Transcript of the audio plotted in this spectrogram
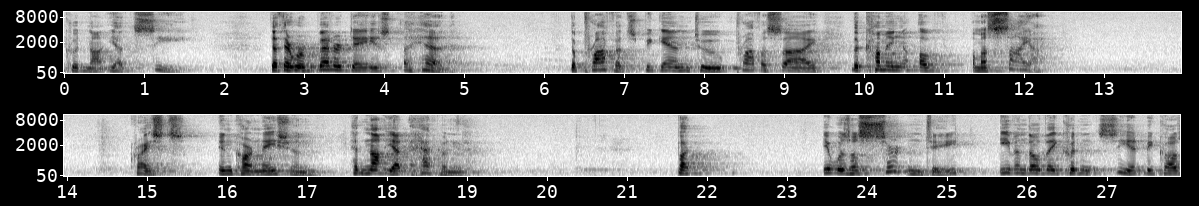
could not yet see that there were better days ahead. The prophets began to prophesy the coming of a Messiah Christ's incarnation had not yet happened. But it was a certainty, even though they couldn't see it, because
